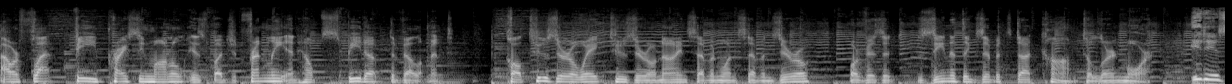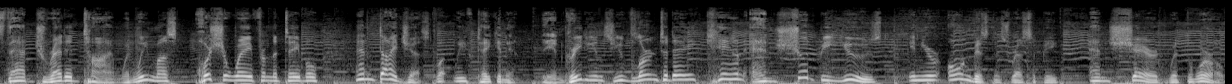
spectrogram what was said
Our flat fee pricing model is budget friendly and helps speed up development. Call 208 209 7170 or visit zenithexhibits.com to learn more. It is that dreaded time when we must push away from the table and digest what we've taken in. The ingredients you've learned today can and should be used in your own business recipe and shared with the world.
